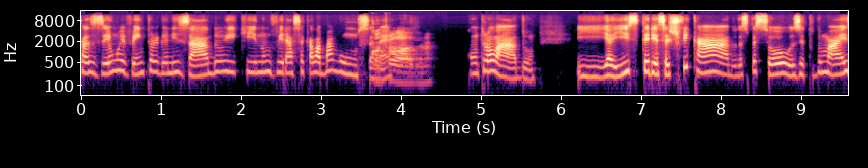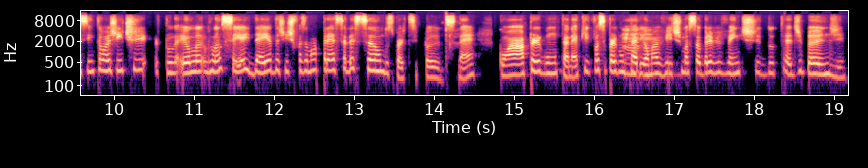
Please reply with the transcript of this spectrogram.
fazer um evento organizado e que não virasse aquela bagunça, Controlado, né? né? Controlado. E aí teria certificado das pessoas e tudo mais. Então a gente, eu lancei a ideia da gente fazer uma pré-seleção dos participantes, né? Com a pergunta, né? O que você perguntaria a uma vítima sobrevivente do Ted Bundy?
